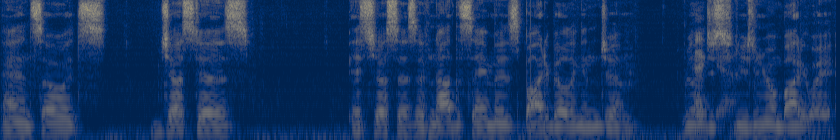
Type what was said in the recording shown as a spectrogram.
and so it's just as it's just as if not the same as bodybuilding in the gym really Heck just yeah. using your own body weight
